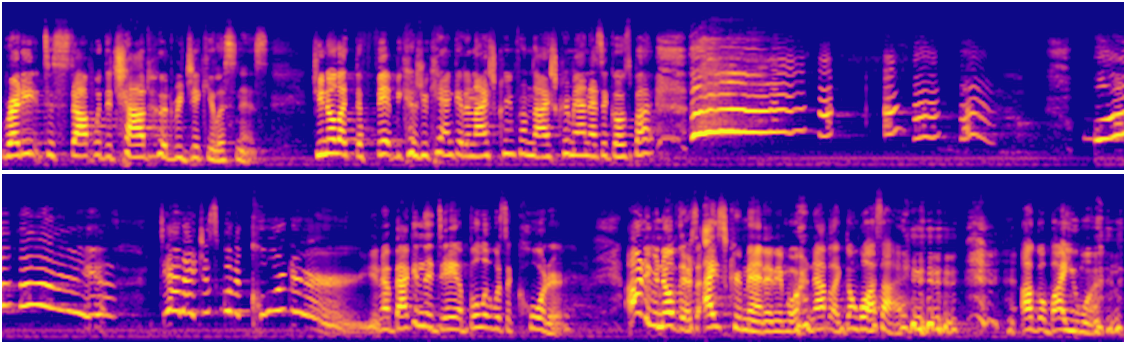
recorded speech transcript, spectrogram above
ready to stop with the childhood ridiculousness? Do you know, like the fit because you can't get an ice cream from the ice cream man as it goes by? Why? Dad, I just want a quarter. You know, back in the day, a bullet was a quarter. I don't even know if there's ice cream man anymore. Now I'm like, don't go outside. I'll go buy you one.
